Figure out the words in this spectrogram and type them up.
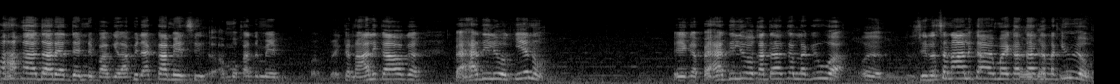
පහක ආධාරයක් දෙන්න එපා කියලා. අපි දැක්කා මේ මොකද මේ එක නාලිකාවක පැහැදිලිව කියනවා. ඒක පැහැදිලිව කතා කරලා කිව්වා. ඔය සිරස නාලිකාවේමයි කතා කරලා කිව්වේ ඔබ.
